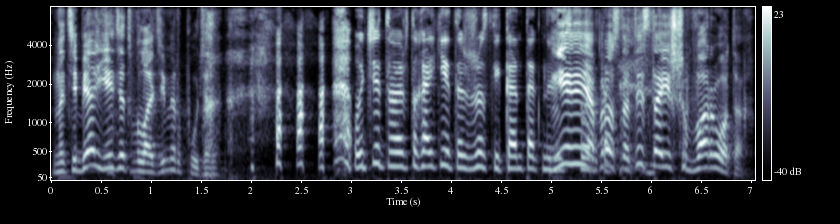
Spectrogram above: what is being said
На тебя едет Владимир Путин. Учитывая, что жесткий контактный вид Не-не-не, просто ты стоишь в воротах.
